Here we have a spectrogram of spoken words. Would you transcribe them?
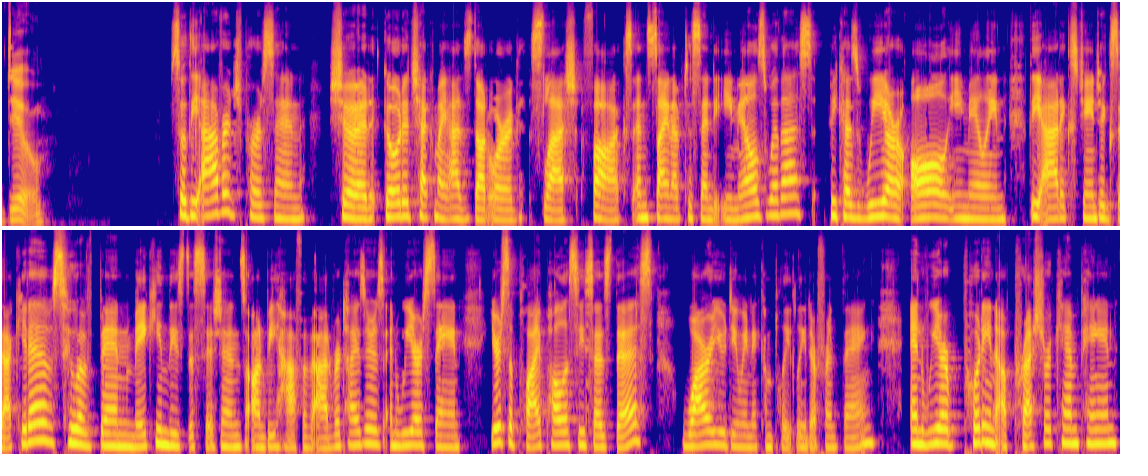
do? So the average person should go to checkmyads.org slash Fox and sign up to send emails with us because we are all emailing the ad exchange executives who have been making these decisions on behalf of advertisers. And we are saying, your supply policy says this. Why are you doing a completely different thing? And we are putting a pressure campaign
